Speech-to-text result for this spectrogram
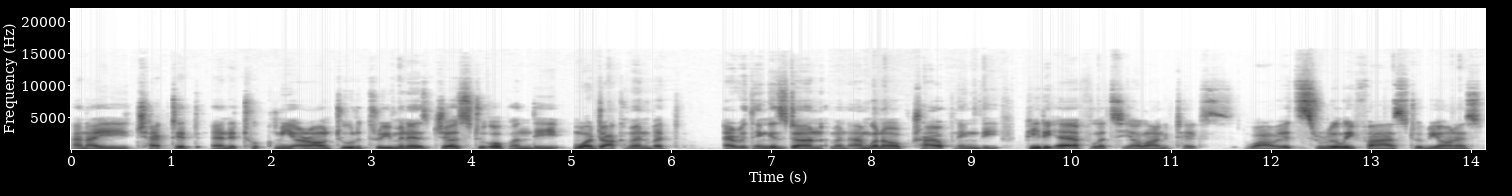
and I checked it and it took me around two to three minutes just to open the Word document but everything is done and I'm gonna op try opening the PDF let's see how long it takes. Wow it's really fast to be honest.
